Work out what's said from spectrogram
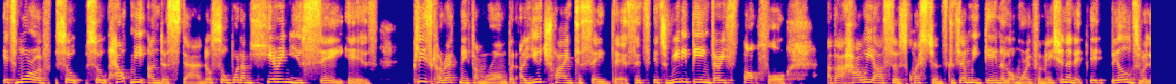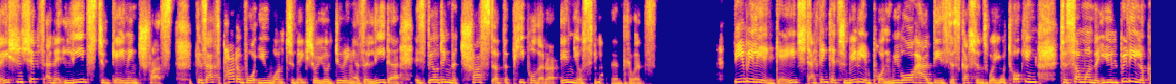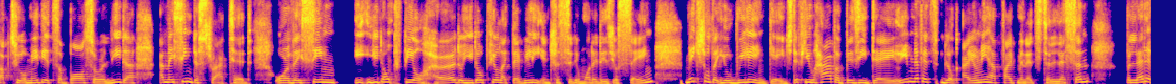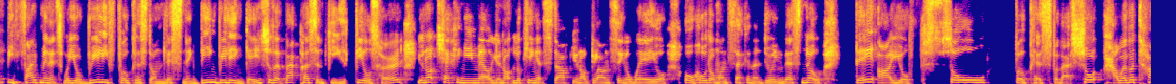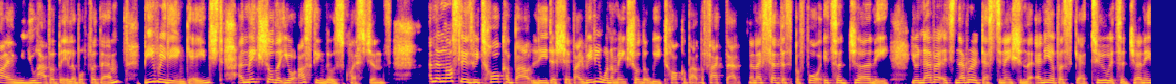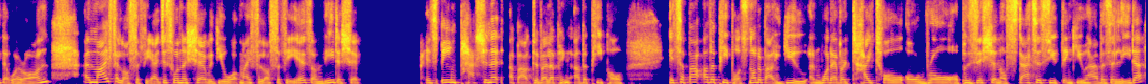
it's more of so so help me understand or so what i'm hearing you say is please correct me if I'm wrong, but are you trying to say this? It's, it's really being very thoughtful about how we ask those questions because then we gain a lot more information and it, it builds relationships and it leads to gaining trust because that's part of what you want to make sure you're doing as a leader is building the trust of the people that are in your sphere of influence be really engaged. I think it's really important. We've all had these discussions where you're talking to someone that you really look up to, or maybe it's a boss or a leader, and they seem distracted or they seem you don't feel heard or you don't feel like they're really interested in what it is you're saying, make sure that you're really engaged. If you have a busy day, even if it's, look, I only have five minutes to listen, but let it be five minutes where you're really focused on listening, being really engaged so that that person feels, feels heard. You're not checking email. You're not looking at stuff. You're not glancing away or, oh, hold on one second and doing this. No, they are your sole focus for that short, however time you have available for them. Be really engaged and make sure that you're asking those questions. And then lastly, as we talk about leadership, I really want to make sure that we talk about the fact that, and I've said this before, it's a journey. You're never, it's never a destination that any of us get to. It's a journey that we're on. And my philosophy, I just want to share with you what my philosophy is on leadership. It's being passionate about developing other people. It's about other people. It's not about you and whatever title or role or position or status you think you have as a leader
